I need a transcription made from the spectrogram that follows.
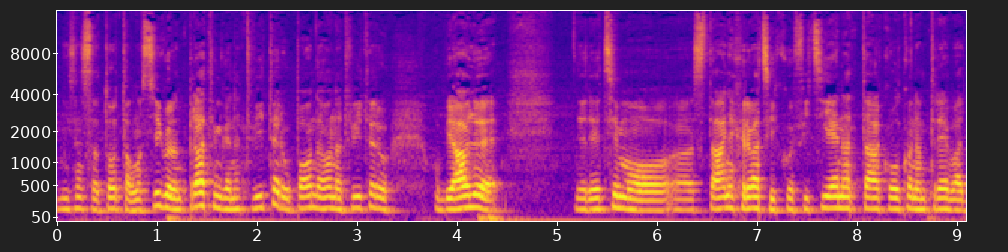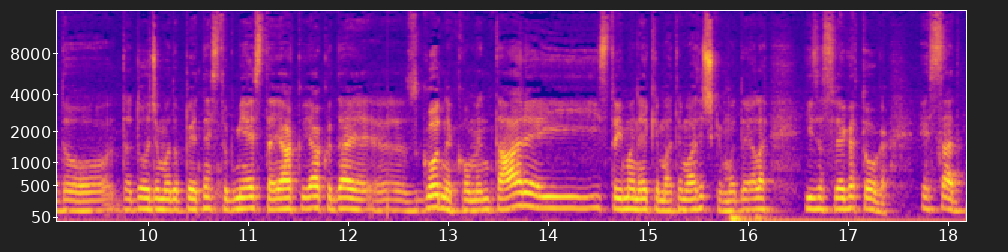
nisam sad totalno siguran, pratim ga na Twitteru, pa onda on na Twitteru objavljuje recimo e, stanje hrvatskih koeficijenata, koliko nam treba do, da dođemo do 15. mjesta, jako, jako daje e, zgodne komentare i isto ima neke matematičke modele iza svega toga. E sad,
